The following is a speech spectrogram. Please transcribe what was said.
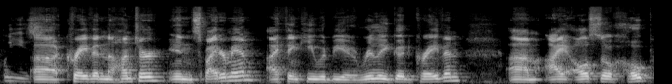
please. uh, Kraven the Hunter in Spider Man. I think he would be a really good Kraven. Um, I also hope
